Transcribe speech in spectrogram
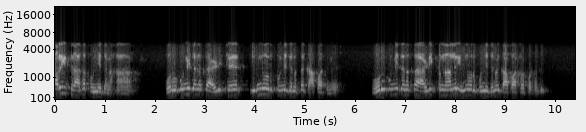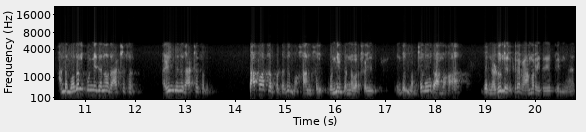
பரித்ராக புண்ணியஜனகா. ஒரு புண்ணிய தினத்தை அழிச்சு இன்னொரு புண்ணிய தினத்தை காப்பாத்தினார். ஒரு புண்ணிய ஜனத்தை அழிப்புனால இன்னொரு புண்ணிய ஜனம் காப்பாற்றப்பட்டது. அந்த முதல் புண்ணிய ஜனம் ராட்சசன். அழிந்தது ராட்சசன். காப்பாற்றப்பட்டது மகான்கள் புண்ணியம் பண்ணவர்கள் என்று மற்றமோ ராமகா இந்த நடுவில் இருக்கிற ராமர் இது அப்படின்னு.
